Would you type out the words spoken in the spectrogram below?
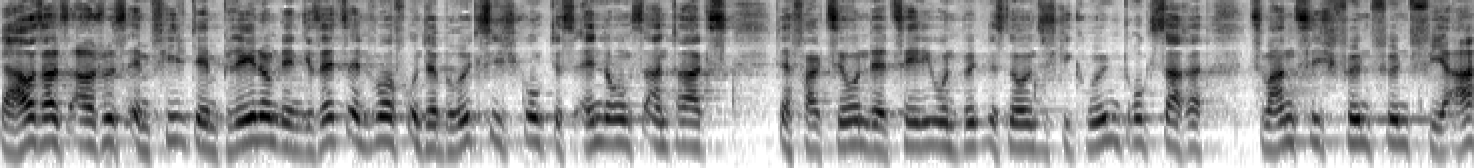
der Haushaltsausschuss empfiehlt dem Plenum, den Gesetzentwurf unter Berücksichtigung des Änderungsantrags der Fraktionen der CDU und BÜNDNIS 90 die GRÜNEN, Drucksache 20-5548,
